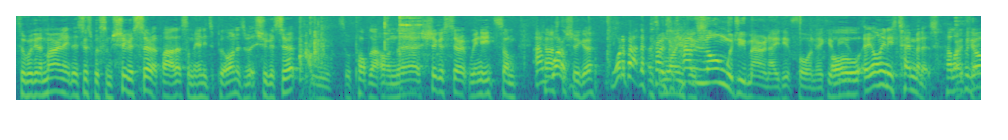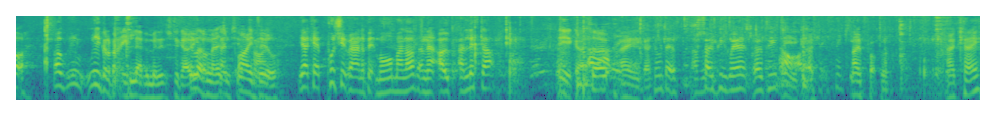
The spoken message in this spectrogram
So we're going to marinate this just with some sugar syrup. Ah, that's something I need to put on, is a bit of sugar syrup. So we'll pop that on there. Sugar syrup, we need some And caster what, sugar. What about the process? How juice. long would you marinate it for, Nick? Have Oh, it only needs 10 minutes. How long have we got? Oh, we- we've got about 11 minutes to go. 11 You've got minutes, plenty of time. ideal. Yeah, okay, push it round a bit more, my love, and that op- and lift up. There you go. So- there you go. Do you want a bit of soapy wear, soapy? There you go. No problem. Okay.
